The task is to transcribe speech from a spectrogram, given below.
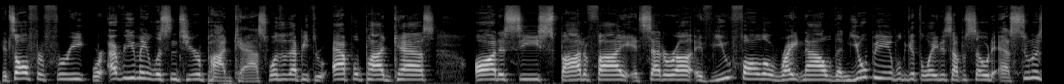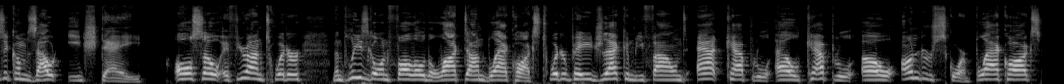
It's all for free wherever you may listen to your podcast, whether that be through Apple Podcasts Audacy, Spotify, etc. If you follow right now, then you'll be able to get the latest episode as soon as it comes out each day. Also, if you're on Twitter, then please go and follow the Locked On Blackhawks Twitter page. That can be found at capital L, capital O, underscore Blackhawks,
